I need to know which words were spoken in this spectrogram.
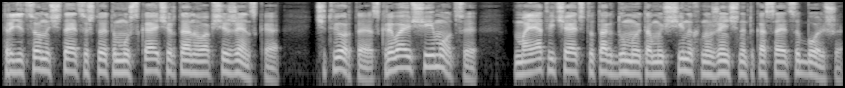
традиционно считается, что это мужская черта, но вообще женская. Четвертое, скрывающие эмоции. Моя отвечает, что так думают о мужчинах, но женщин это касается больше.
